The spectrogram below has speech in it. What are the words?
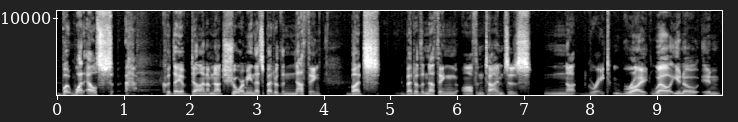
But what else could they have done? I'm not sure. I mean, that's better than nothing, but better than nothing oftentimes is not great. Right. Well, you know, in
